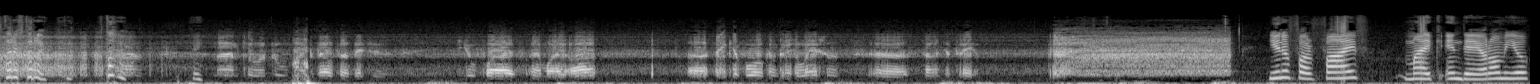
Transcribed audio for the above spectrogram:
Второй, второй. Второй. Delta, this is U5MIR. Uh, thank you for congratulations, uh, 73. Unifor 5, Mike India Romeo.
